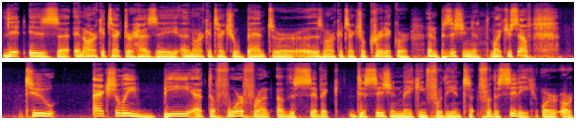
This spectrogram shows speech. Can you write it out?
that is uh, an architect or has a an architectural bent or is an architectural critic or in a position like yourself to actually be at the forefront of the civic decision making for the for the city or or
